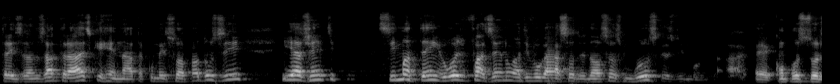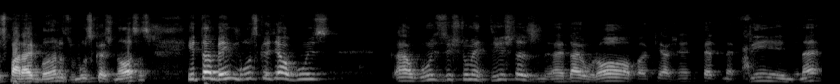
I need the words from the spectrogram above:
três anos atrás, que Renata começou a produzir, e a gente se mantém hoje fazendo uma divulgação de nossas músicas, de é, compositores paraibanos, músicas nossas, e também músicas de alguns, alguns instrumentistas é, da Europa, que a gente, Pat Metheny, né,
